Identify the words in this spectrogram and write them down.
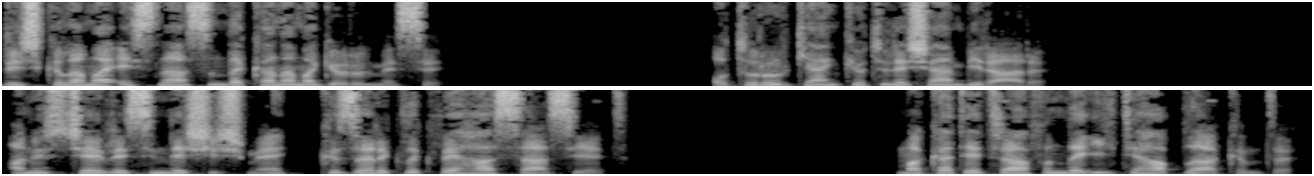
Dışkılama esnasında kanama görülmesi. Otururken kötüleşen bir ağrı. Anüs çevresinde şişme, kızarıklık ve hassasiyet. Makat etrafında iltihaplı akıntı.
